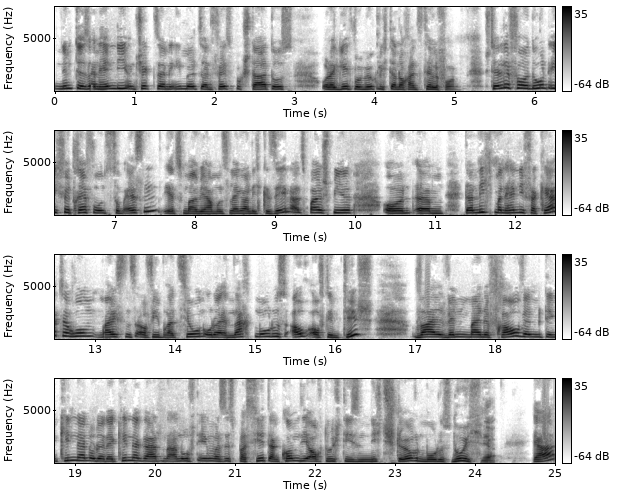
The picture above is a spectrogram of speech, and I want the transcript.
nimmt er sein Handy und checkt seine E-Mails, seinen Facebook-Status oder geht womöglich dann noch ans Telefon. Stell dir vor, du und ich, wir treffen uns zum Essen. Jetzt mal, wir haben uns länger nicht gesehen als Beispiel. Und ähm, dann liegt mein Handy verkehrt herum, meistens auf Vibration oder im Nachtmodus, auch auf dem Tisch. Weil wenn meine Frau, wenn mit den Kindern oder der Kindergarten anruft, irgendwas ist passiert, dann kommen die auch durch diesen Nicht-Stören-Modus durch. Ja. Ja,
